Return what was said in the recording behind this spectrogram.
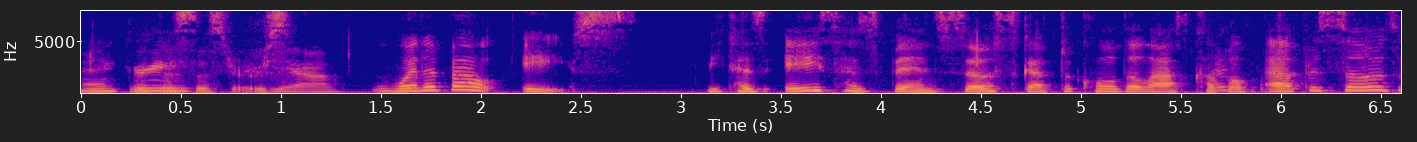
I agree. with the sisters. Yeah. What about Ace? Because Ace has been so skeptical the last couple of episodes.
